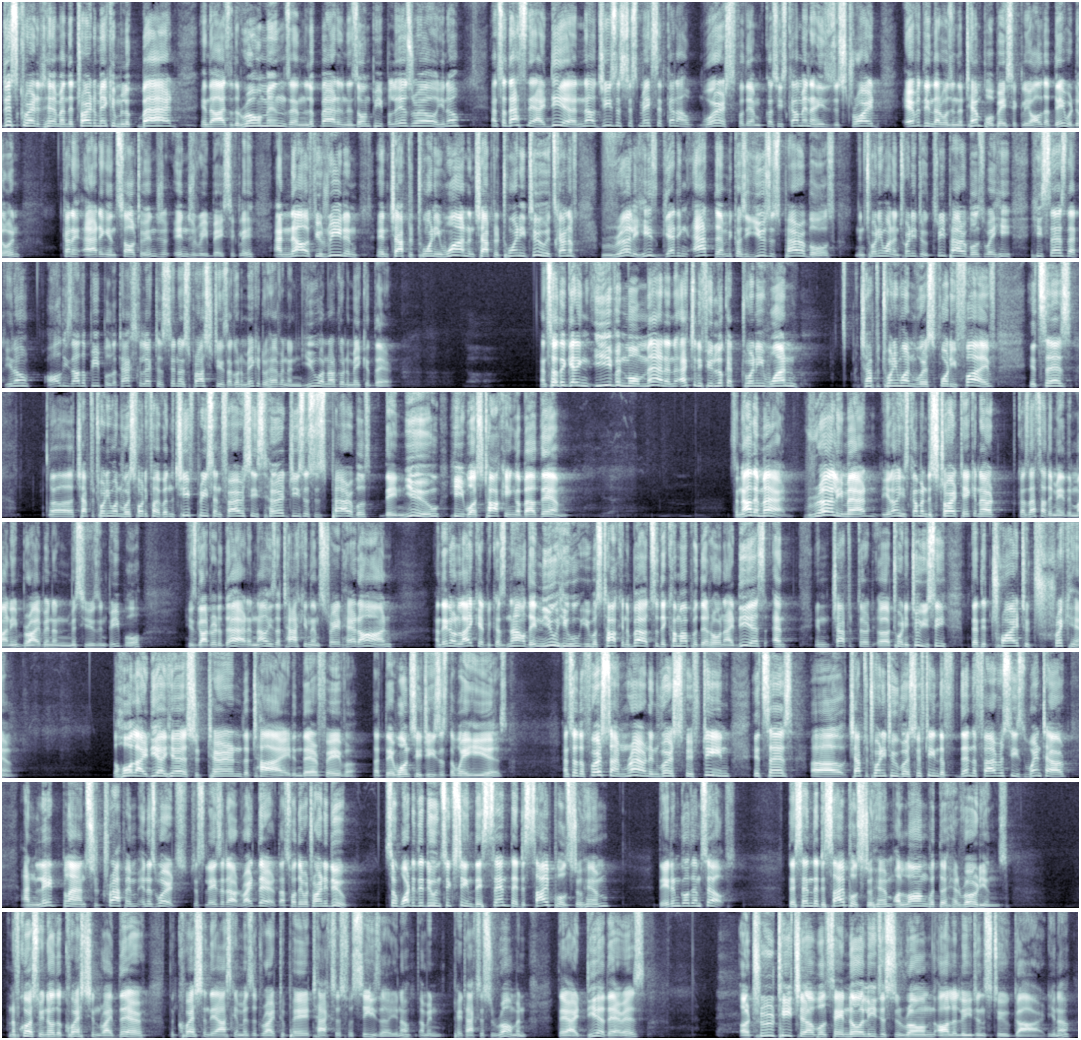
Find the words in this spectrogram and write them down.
Discredit him, and they try to make him look bad in the eyes of the Romans and look bad in his own people, Israel, you know? And so that's the idea. And now Jesus just makes it kind of worse for them because he's come in and he's destroyed everything that was in the temple, basically, all that they were doing, kind of adding insult to inju- injury, basically. And now, if you read in, in chapter 21 and chapter 22, it's kind of really, he's getting at them because he uses parables in 21 and 22, three parables where he, he says that, you know, all these other people, the tax collectors, sinners, prostitutes, are going to make it to heaven, and you are not going to make it there. And so they're getting even more mad. And actually, if you look at 21, chapter 21, verse 45, it says, uh, chapter 21, verse 45, when the chief priests and Pharisees heard Jesus' parables, they knew he was talking about them. So now they're mad, really mad. You know, he's come and destroyed, taken out, because that's how they made the money, bribing and misusing people. He's got rid of that, and now he's attacking them straight head on. And they don't like it because now they knew he, who he was talking about, so they come up with their own ideas and in chapter 30, uh, 22, you see that they try to trick him. The whole idea here is to turn the tide in their favor, that they won't see Jesus the way he is. And so the first time round in verse 15, it says, uh, chapter 22, verse 15, the, then the Pharisees went out and laid plans to trap him in his words. Just lays it out right there. That's what they were trying to do. So what did they do in 16? They sent their disciples to him. They didn't go themselves they sent the disciples to him along with the Herodians. And of course, we know the question right there. The question they ask him is it right to pay taxes for Caesar? You know, I mean, pay taxes to Rome. And the idea there is a true teacher will say no allegiance to Rome, all allegiance to God, you know?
